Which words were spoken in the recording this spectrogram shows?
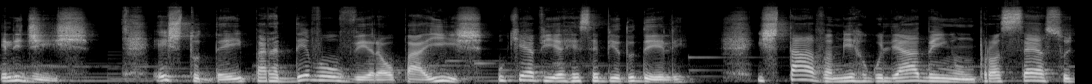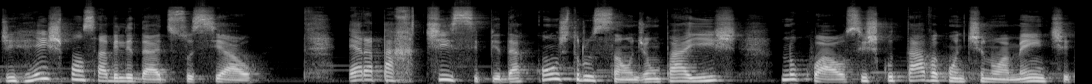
Ele diz: Estudei para devolver ao país o que havia recebido dele. Estava mergulhado em um processo de responsabilidade social. Era partícipe da construção de um país no qual se escutava continuamente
